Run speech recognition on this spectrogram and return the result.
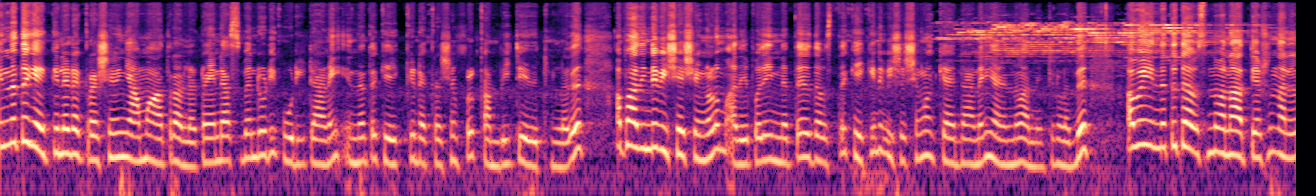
ഇന്നത്തെ കേക്കിന്റെ ഡെക്കറേഷൻ ഞാൻ മാത്രമല്ല കേട്ടോ എന്റെ ഹസ്ബൻഡ് കൂടി കൂടിയിട്ടാണ് ഇന്നത്തെ കേക്ക് ഡെക്കറേഷൻ ഫുൾ കംപ്ലീറ്റ് ചെയ്തിട്ടുള്ളത്. അപ്പോൾ അതിന്റെ വിശേഷങ്ങളും അതേപോലെ ഇന്നത്തെ ദിവസത്തെ കേക്കിന്റെ വിശേഷങ്ങളൊക്കെ ആയിട്ടാണ് ഞാൻ ഇന്ന് വന്നിട്ടുള്ളത്. അപ്പോൾ ഇന്നത്തെ ദിവസം എന്ന് പറഞ്ഞാൽ അത്യാവശ്യം നല്ല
